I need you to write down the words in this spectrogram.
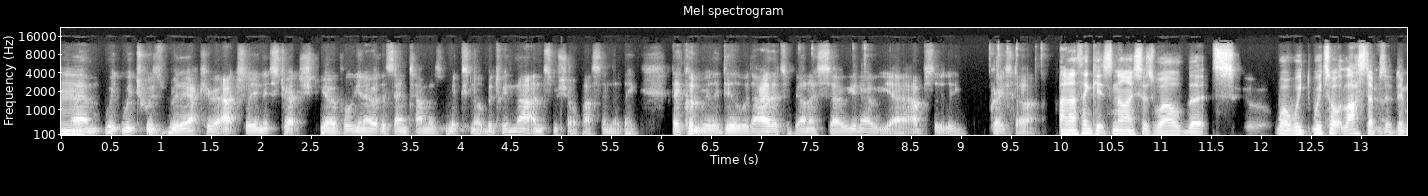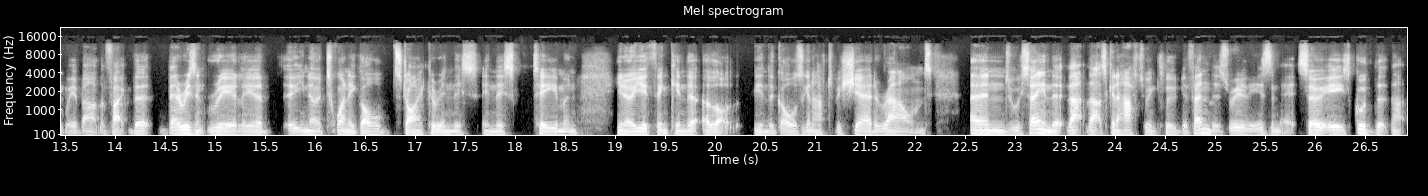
mm. um, which, which, was really accurate actually, and it stretched Yeovil. You know, at the same time as mixing up between that and some short passing that they they couldn't really deal with either, to be honest. So you know, yeah, absolutely great start. And I think it's nice as well that well, we, we talked last episode, didn't we, about the fact that there isn't really a, a you know a twenty goal striker in this in this team, and you know you're thinking that a lot you know, the goals are going to have to be shared around, and we're saying that, that that's going to have to include defenders, really, isn't it? So it's good that that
